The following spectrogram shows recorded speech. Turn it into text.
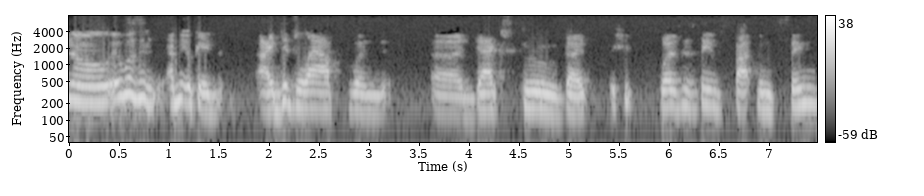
know, it wasn't. I mean, okay, I did laugh when uh, Dax threw that. What is his name? Satnam Singh.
